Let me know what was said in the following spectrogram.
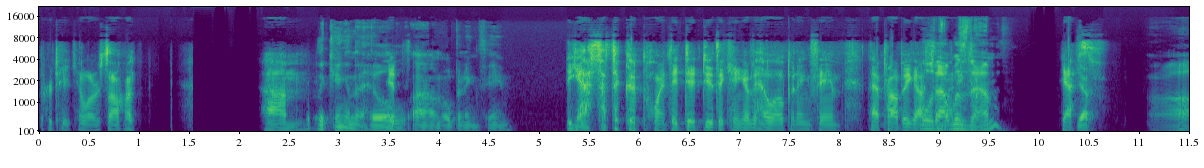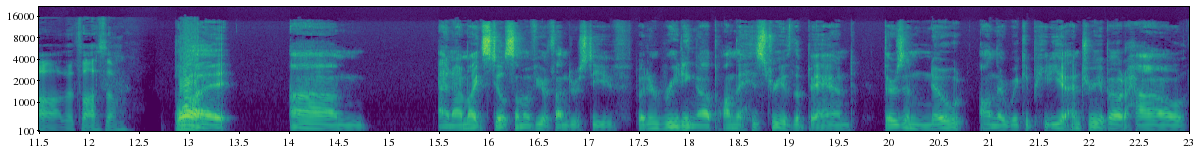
particular song. Um The King in the Hill It's- um, opening theme. yes, that's a good point. They did do the King of the Hill opening theme. That probably got oh, that was from- them. Yes. Yep. Oh, that's awesome. But, um, and I might steal some of your thunder, Steve, but in reading up on the history of the band, there's a note on their Wikipedia entry about how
